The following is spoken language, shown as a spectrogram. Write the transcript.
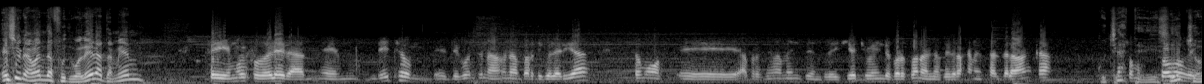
¿Es una banda futbolera también? Sí, muy futbolera. Eh, de hecho, eh, te cuento una, una particularidad. Somos eh, aproximadamente entre 18 y 20 personas los que trabajan en Salta a la Banca. ¿Escuchaste? Somos todos de 18, equipos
